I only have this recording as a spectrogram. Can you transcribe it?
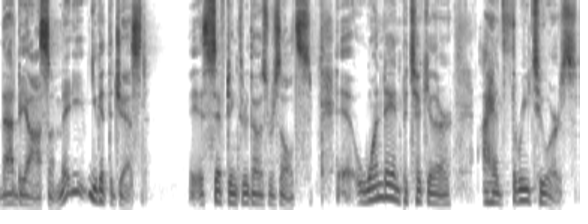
that'd be awesome. You get the gist is sifting through those results. One day in particular, I had three tours,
